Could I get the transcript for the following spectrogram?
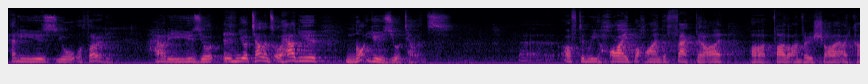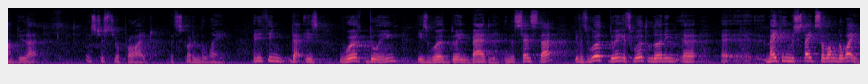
How do you use your authority? How do you use your, your talents? Or how do you not use your talents? Often we hide behind the fact that I, oh, Father, I'm very shy, I can't do that. It's just your pride that's got in the way. Anything that is worth doing is worth doing badly, in the sense that if it's worth doing, it's worth learning, uh, uh, making mistakes along the way.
